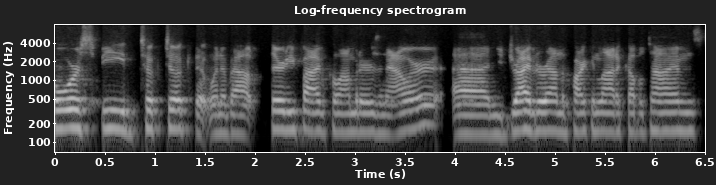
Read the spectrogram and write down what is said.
four speed tuk tuk that went about 35 kilometers an hour. Uh, and you drive it around the parking lot a couple times,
